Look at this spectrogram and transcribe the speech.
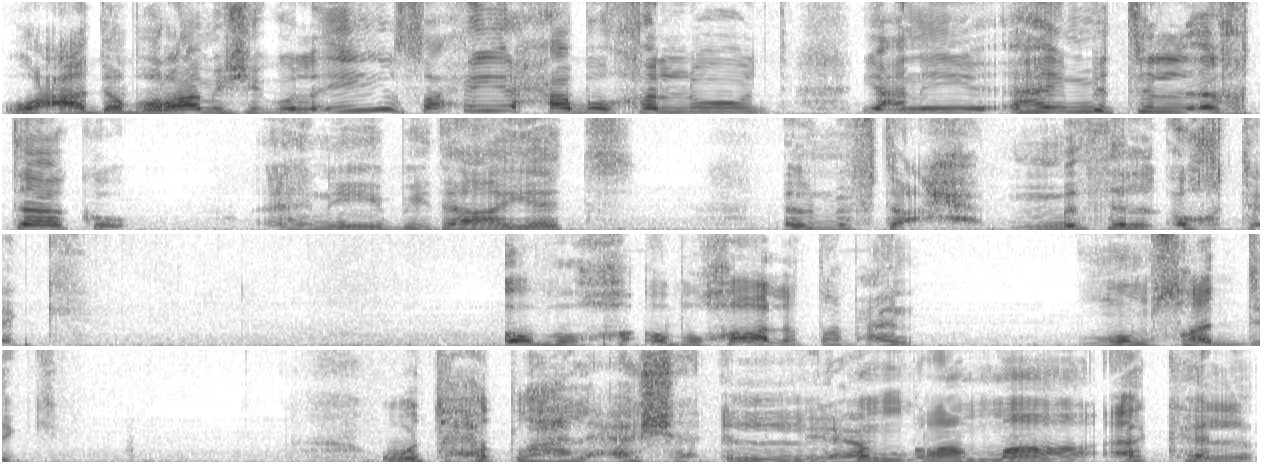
وعاد أبو رامي شو يقول إي صحيح أبو خلود يعني هي مثل أختك و... هني بداية المفتاح مثل أختك. أبو خ... أبو خالد طبعا مو مصدق. وتحط له العشاء اللي عمره ما أكل.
